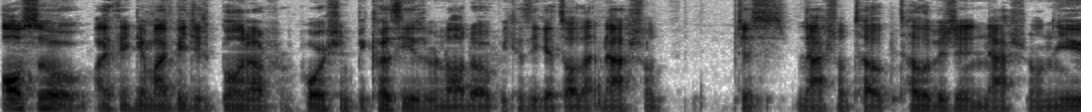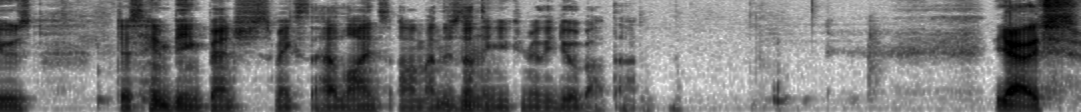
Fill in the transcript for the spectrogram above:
also I think it might be just blown out of proportion because he is Ronaldo because he gets all that national just national tel- television, national news. Just him being benched just makes the headlines, um, and there's hmm nothing you can really do about that. Yeah, it's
